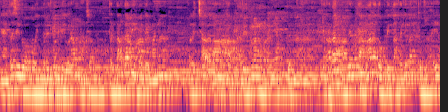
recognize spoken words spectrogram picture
Nyata sih dua poin dari penting orang langsung tentang tadi bagaimana eh, cara Ah, mengungkapkan. treatment sebenarnya. Benar. Karena kan rintangan atau fitnah tadi kan terus ayam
